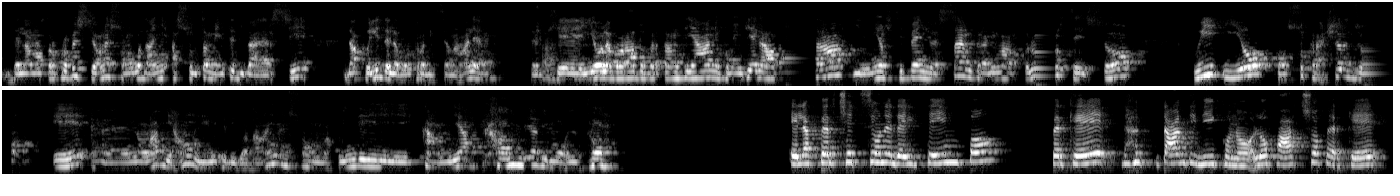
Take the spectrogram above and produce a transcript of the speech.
della nostra professione sono guadagni assolutamente diversi da quelli del lavoro tradizionale, perché io ho lavorato per tanti anni come impiegata il mio stipendio è sempre rimasto lo stesso, qui io posso crescere giorno e eh, non abbiamo un limite di guadagno, insomma, quindi cambia, cambia di molto. E la percezione del tempo? Perché tanti dicono lo faccio perché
